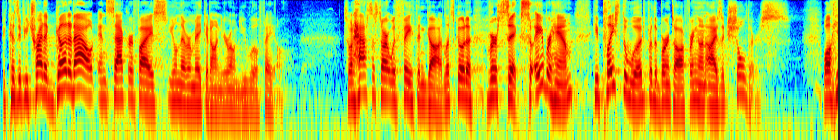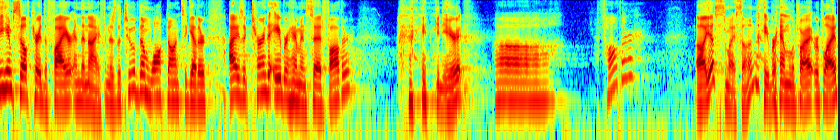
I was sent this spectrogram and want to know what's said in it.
Because if you try to gut it out and sacrifice, you'll never make it on your own. You will fail. So it has to start with faith in God. Let's go to verse 6. So Abraham, he placed the wood for the burnt offering on Isaac's shoulders, while he himself carried the fire and the knife. And as the two of them walked on together, Isaac turned to Abraham and said, Father, can you hear it? Uh, Father? Uh, yes, my son, Abraham replied.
